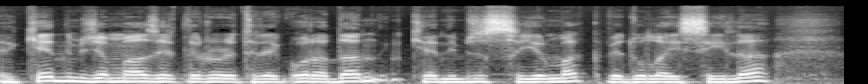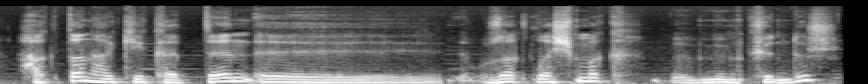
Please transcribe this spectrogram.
e, kendimize mazeretler üreterek oradan kendimizi sıyırmak ve dolayısıyla haktan hakikatten e, uzaklaşmak mümkündür.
